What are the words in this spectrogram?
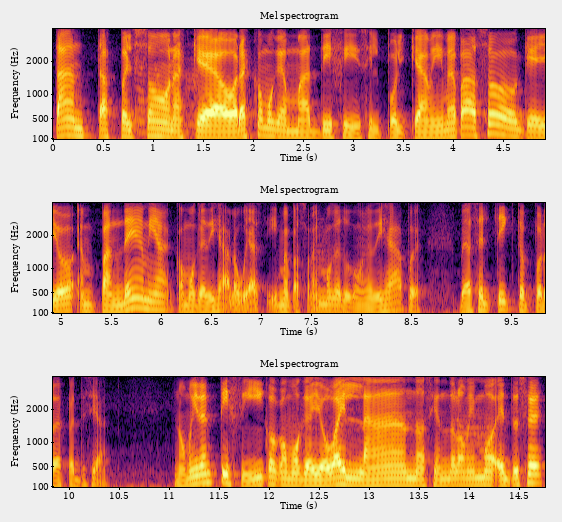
tantas personas que ahora es como que es más difícil. Porque a mí me pasó que yo en pandemia, como que dije, ah, lo voy a hacer. Y me pasó lo mismo que tú. Como yo dije, ah, pues voy a hacer TikTok, pero después decía, no me identifico, como que yo bailando, haciendo lo mismo. Entonces,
